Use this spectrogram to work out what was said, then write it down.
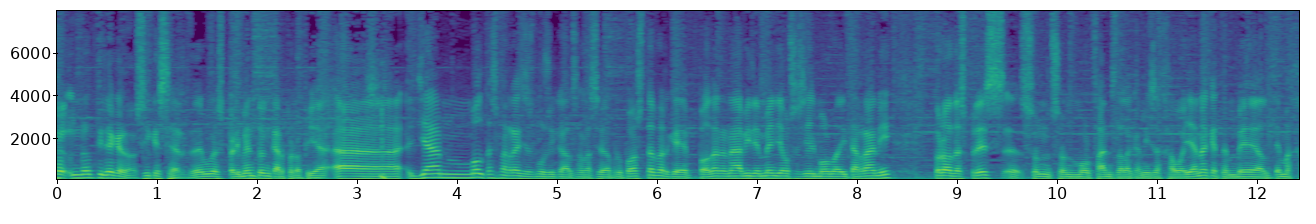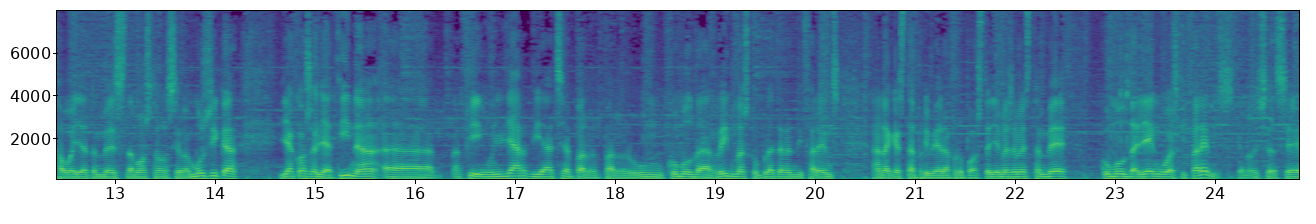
no et diré que no, sí que és cert, eh? ho experimento en car pròpia. Uh, hi ha moltes barreges musicals en la seva proposta, perquè poden anar, evidentment, hi ha un segell molt mediterrani, però després eh, són, són molt fans de la camisa hawaiana, que també el tema hawaià també es demostra en la seva música, hi ha cosa llatina, eh, en fi, un llarg viatge per, per un cúmul de ritmes completament diferents en aquesta primera proposta. I, a més a més, també cúmul de llengües diferents, que no deixa de ser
